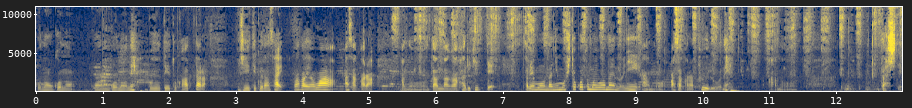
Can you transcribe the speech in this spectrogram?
この後の、今後のね、ご予定とかあったら教えてください。我が家は朝から、あの、旦那が張り切って、誰も何も一言も言わないのに、あの、朝からプールをね、あの、出して、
